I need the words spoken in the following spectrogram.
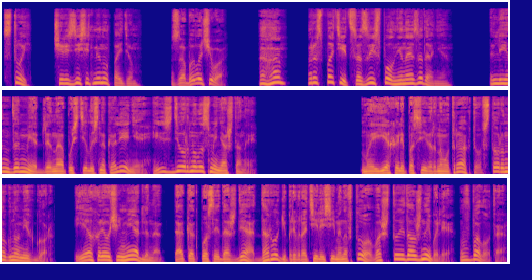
«Стой, через десять минут пойдем». «Забыла чего?» «Ага, расплатиться за исполненное задание». Линда медленно опустилась на колени и сдернула с меня штаны. Мы ехали по Северному тракту в сторону Гномьих гор. Ехали очень медленно, так как после дождя дороги превратились именно в то, во что и должны были — в болото.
